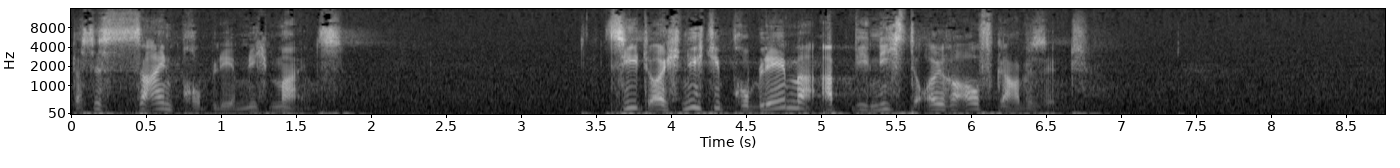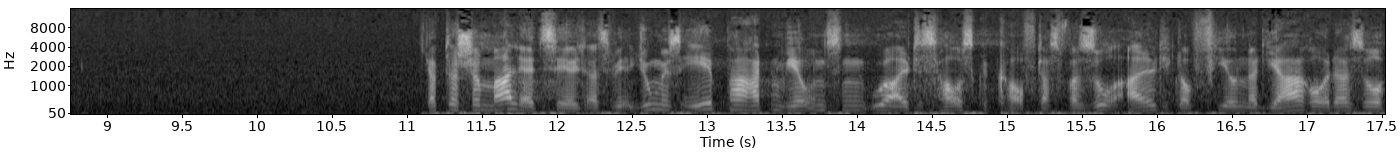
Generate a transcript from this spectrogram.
Das ist sein Problem, nicht meins. Zieht euch nicht die Probleme ab, die nicht eure Aufgabe sind. Ich habe das schon mal erzählt. Als wir junges Ehepaar hatten wir uns ein uraltes Haus gekauft. Das war so alt, ich glaube 400 Jahre oder so,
